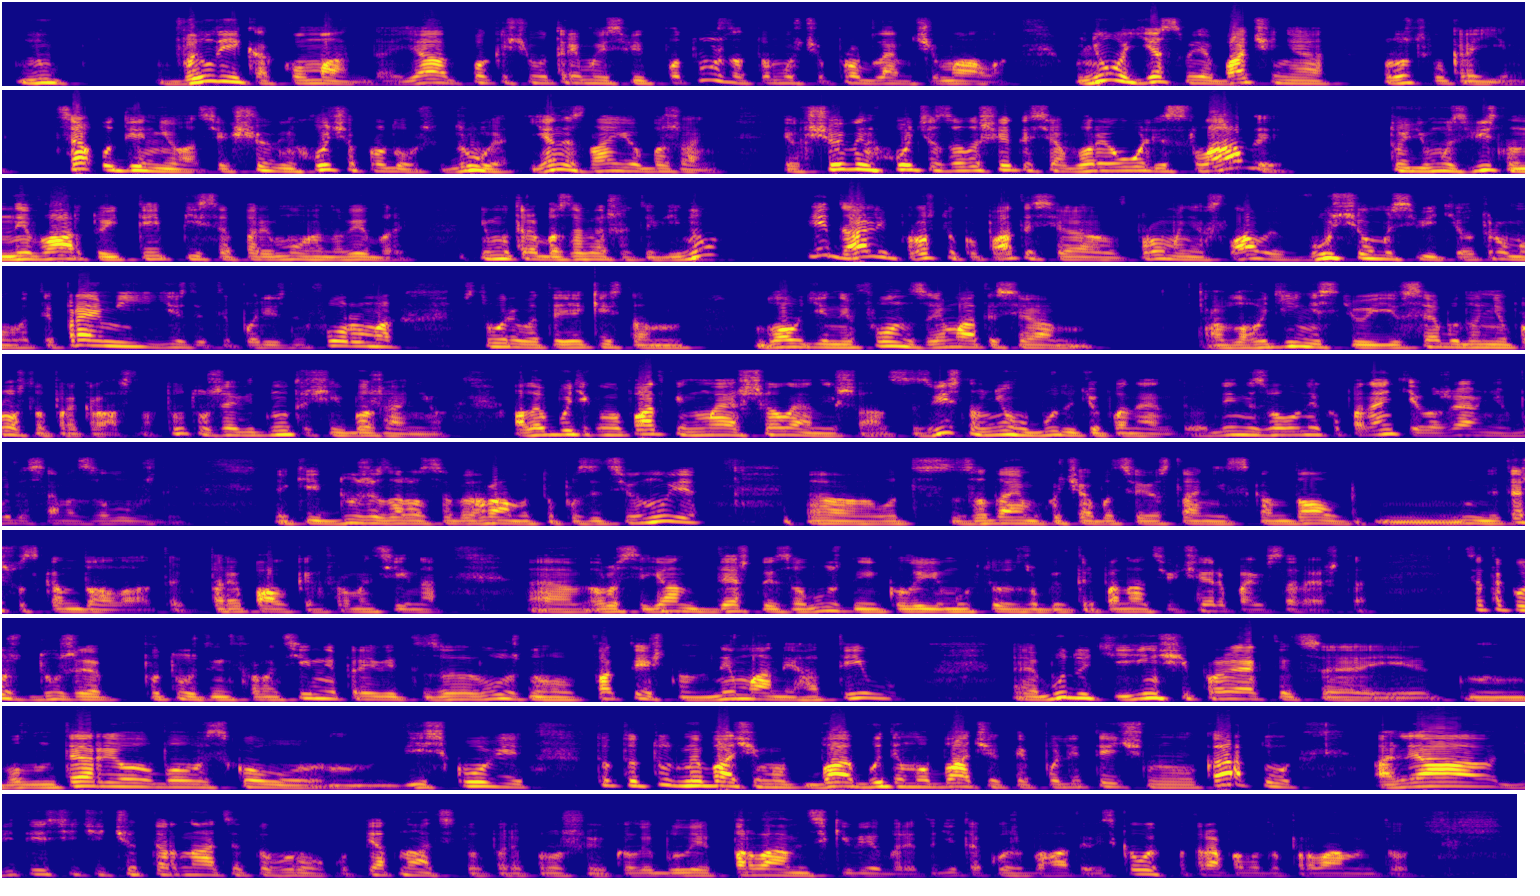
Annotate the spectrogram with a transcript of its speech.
ну, велика команда. Я поки що отримую світ потужно, тому що проблем чимало. У нього є своє бачення розвитку країни. Це один нюанс, якщо він хоче продовжити. Друге, я не знаю його бажання. Якщо він хоче залишитися в ореолі слави, то йому, звісно, не варто йти після перемоги на вибори. Йому треба завершити війну і далі просто купатися в променях слави в усьому світі, отримувати премії, їздити по різних форумах, створювати якийсь там благодійний фонд, займатися благодійністю, і все буде нього просто прекрасно. Тут уже від внутрішніх бажань. Але в будь-якому випадку він має шалений шанс. Звісно, в нього будуть опоненти. Один із головних опонентів, я вважаю, в нього буде саме залужний, який дуже зараз себе грамотно позиціонує. Е, от згадаємо, хоча б цей останній скандал, ну не те, що скандал, а так перепалка інформаційна е, росіян, де ж той залужний, коли йому хто зробив трепанацію черепа і все решта. Це також дуже потужний інформаційний привід. Залужного фактично нема негативу. Е, Будуть і інші проекти, це і волонтери обов'язково, військові. Тобто, тут ми бачимо, будемо бачити політичну карту аля 2014 року, 15-го, перепрошую, коли були парламентські вибори. Тоді також багато військових потрапило до парламенту.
